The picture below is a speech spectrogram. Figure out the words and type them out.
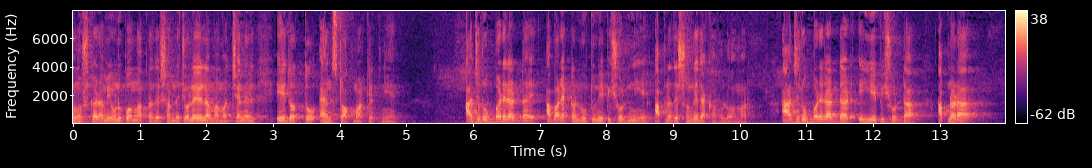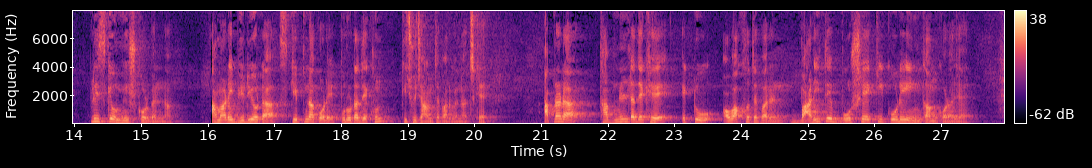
নমস্কার, আমি অনুপম, আপনাদের সামনে চলে এলাম আমার চ্যানেল এ দত্ত অ্যান্ড স্টক মার্কেট নিয়ে। আজ রোববারের আড্ডায় আবার একটা নতুন এপিসোড নিয়ে আপনাদের সঙ্গে দেখা হলো আমার। আজ রোববারের আড্ডার এই এপিসোডটা আপনারা প্লিজ কেউ মিস করবেন না। আমার এই ভিডিওটা স্কিপ না করে পুরোটা দেখুন, কিছু জানতে পারবেন আজকে। আপনারা থাবনিলটা দেখে একটু অবাক হতে পারেন, বাড়িতে বসে কি করে ইনকাম করা যায়।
